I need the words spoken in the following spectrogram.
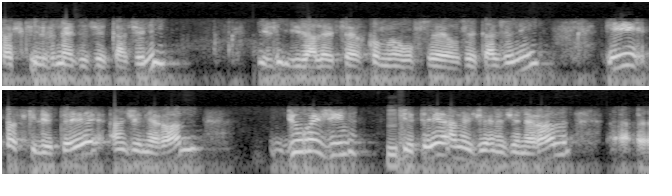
parce qu'il venait des États-Unis. Il, allait faire comme on fait aux États-Unis et parce qu'il était un général du régime, hmm. qui était un, général, euh,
